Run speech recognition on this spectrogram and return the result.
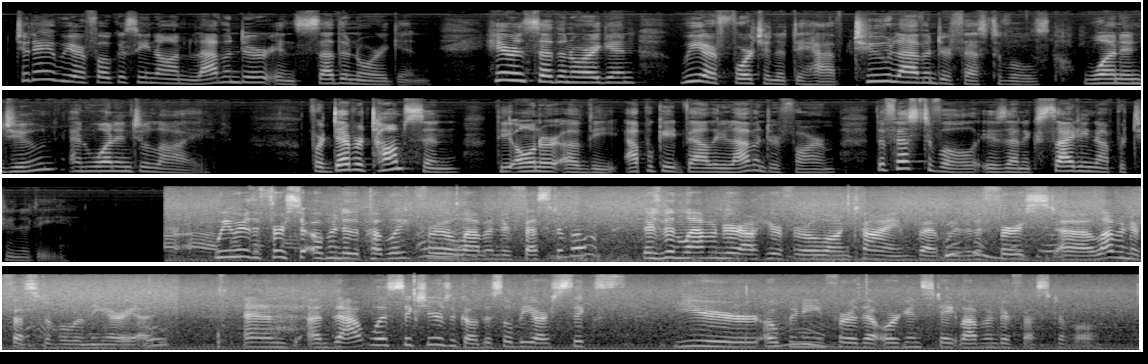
Today we are focusing on lavender in Southern Oregon. Here in Southern Oregon, we are fortunate to have two lavender festivals, one in June and one in July. For Deborah Thompson, the owner of the Applegate Valley Lavender Farm, the festival is an exciting opportunity. We were the first to open to the public for the Lavender Festival. There's been lavender out here for a long time, but we were the first uh, lavender festival in the area. And uh, that was six years ago. This will be our sixth year opening for the Oregon State Lavender Festival.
